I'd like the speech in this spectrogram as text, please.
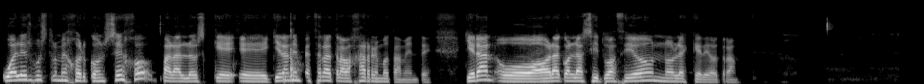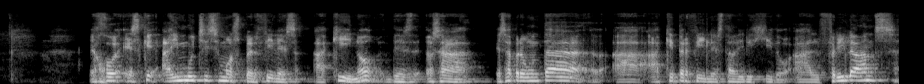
¿cuál es vuestro mejor consejo para los que eh, quieran empezar a trabajar remotamente? Quieran o ahora con la situación no les quede otra. Es que hay muchísimos perfiles aquí, ¿no? Desde, o sea, esa pregunta, ¿a, ¿a, qué perfil está dirigido? ¿Al freelance?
